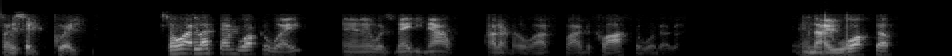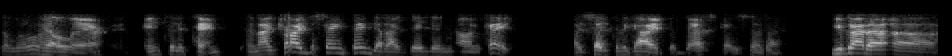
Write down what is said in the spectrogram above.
So I said, "Great." So I let them walk away, and it was maybe now I don't know what five o'clock or whatever, and I walked up the little hill there into the tent, and I tried the same thing that I did in An Khê. I said to the guy at the desk, I said, uh, "You got a, a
